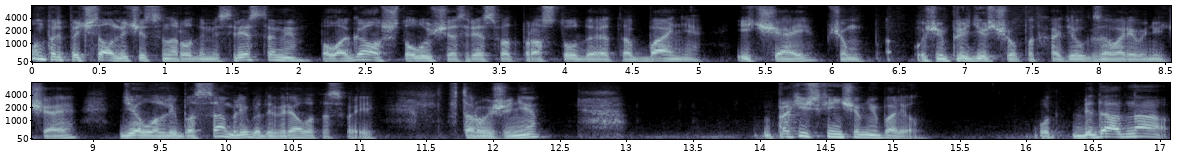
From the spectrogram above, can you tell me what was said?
Он предпочитал лечиться народными средствами, полагал, что лучшее средство от простуды – это баня и чай, причем очень придирчиво подходил к завариванию чая, делал либо сам, либо доверял это своей второй жене. Практически ничем не болел. Вот беда одна,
